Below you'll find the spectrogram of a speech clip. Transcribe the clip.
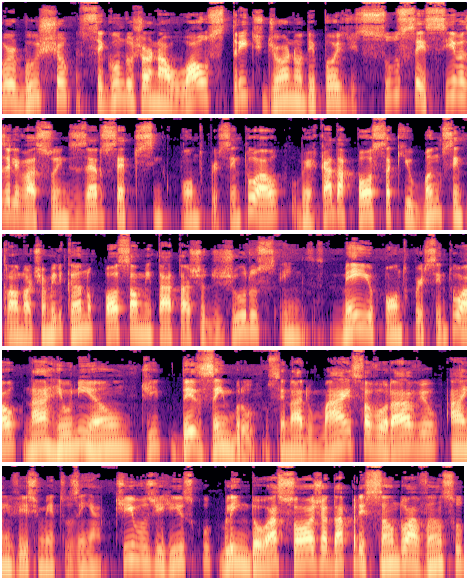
por bushel. Segundo o jornal Wall Street Journal, depois de sucessivas elevações de 0,75 ponto percentual, o mercado aposta que o Banco Central norte-americano possa aumentar a taxa de juros em meio ponto percentual na reunião de dezembro. O cenário mais favorável a investimentos em ativos de risco blindou a soja da pressão do avanço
